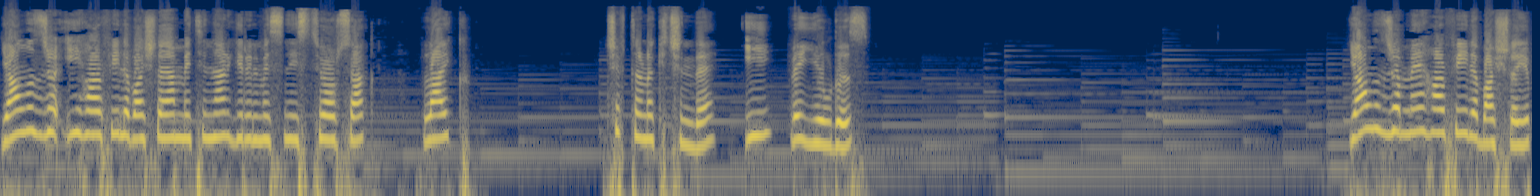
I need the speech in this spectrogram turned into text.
Yalnızca i harfiyle başlayan metinler girilmesini istiyorsak like çift tırnak içinde i ve yıldız Yalnızca M harfi ile başlayıp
